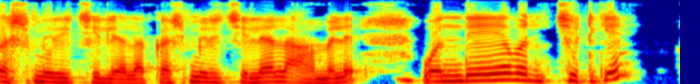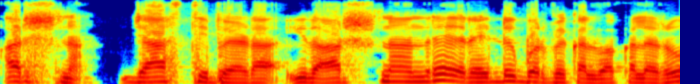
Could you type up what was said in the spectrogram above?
ಕಾಶ್ಮೀರಿ ಚಿಲ್ಲಿ ಅಲ್ಲ, ಕಾಶ್ಮೀರಿ ಚಿಲ್ಲಿ ಅಲ್ಲ, ಆಮೇಲೆ ಒಂದೇ ಒಂದು ಚಿಟಿಕೆ ಅರ್ಶಿನ ಜಾಸ್ತಿ ಬೇಡ. ಇದು ಅರ್ಶಿನ ಅಂದ್ರೆ ರೆಡ್ ಬರ್ಬೇಕಲ್ವಾ ಕಲರು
